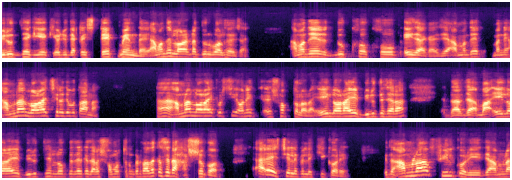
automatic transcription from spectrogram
বিরুদ্ধে গিয়ে কেউ যদি একটা স্টেটমেন্ট দেয়, আমাদের লড়াইটা দুর্বল হয়ে যায়। আমাদের দুঃখ, ক্ষোভ এই জায়গায় যে আমাদের মানে আমরা লড়াই ছেড়ে দেবো তা না। হ্যাঁ আমরা লড়াই করছি অনেক শক্ত লড়াই। এই লড়াইয়ের বিরুদ্ধে যারা বা এই লড়াইয়ের বিরুদ্ধে লোকদেরকে যারা সমর্থন করে, তাদের কাছে এটা হাস্যকর। আরে, ছেলে পেলে কি করে? কিন্তু আমরা ফিল করি যে আমরা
